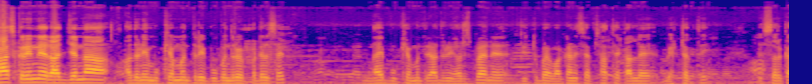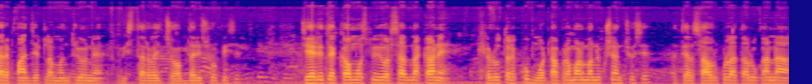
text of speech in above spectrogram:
ખાસ કરીને રાજ્યના આદરણીય મુખ્યમંત્રી ભૂપેન્દ્રભાઈ પટેલ સાહેબ, નાયબ મુખ્યમંત્રી આદરણીય હર્ષભાઈ અને જીતુભાઈ વાઘાણી સાહેબ સાથે કાલે બેઠક થઈ. સરકારે પાંચ જેટલા મંત્રીઓને વિસ્તારવાઇઝ જવાબદારી સોંપી છે. જે રીતે કમોસમી વરસાદના કારણે ખેડૂતોને ખૂબ મોટા પ્રમાણમાં નુકસાન થયું છે. અત્યારે સાવરકુલા તાલુકાના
